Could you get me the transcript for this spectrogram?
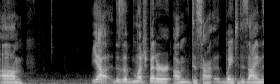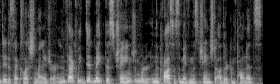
Um, yeah, this is a much better um, way to design the dataset collection manager. And in fact, we did make this change, and we're in the process of making this change to other components.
